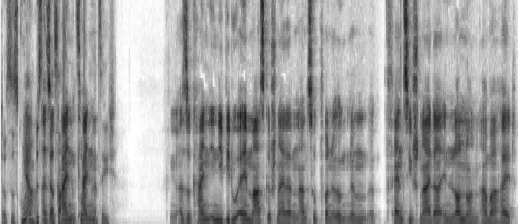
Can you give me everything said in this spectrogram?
Das ist gut, Ja, du bist also besser kein- kein- als ich. Also keinen individuell maßgeschneiderten Anzug von irgendeinem äh, fancy Schneider in London, aber halt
